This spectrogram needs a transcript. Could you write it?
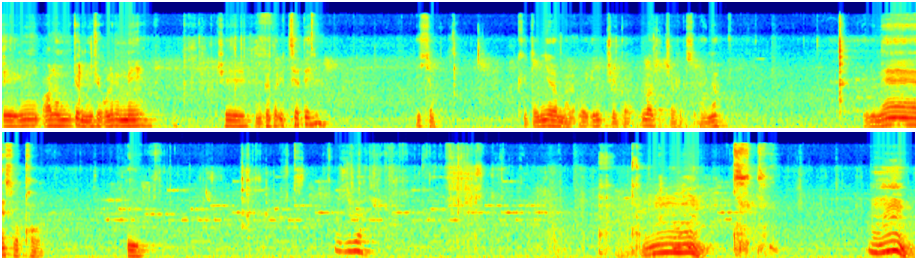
chị ở làm chuyện mình chị ở lên chị mình cái tàu ít xe thế ít xong khi tôi nhớ mà lại ít chị có lo chị chờ được sự này nhá mẹ số khẩu ừ gì vậy? 음. 음.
